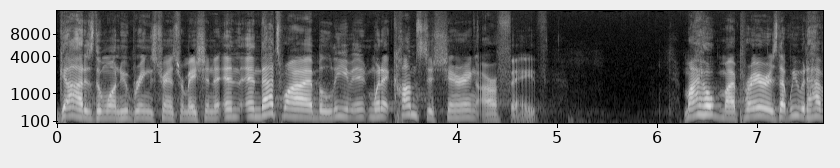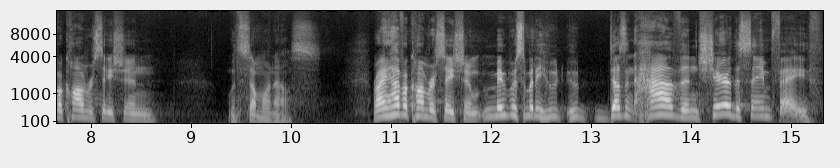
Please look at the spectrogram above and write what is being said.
God is the one who brings transformation. And, and that's why I believe it, when it comes to sharing our faith, my hope, my prayer is that we would have a conversation with someone else right? Have a conversation, maybe with somebody who, who doesn't have and share the same faith.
